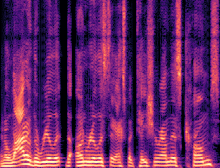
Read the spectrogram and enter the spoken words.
And a lot of the real the unrealistic expectation around this comes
